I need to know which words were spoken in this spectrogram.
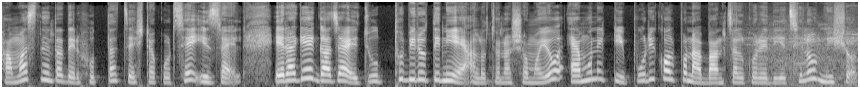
হামাস নেতাদের হত্যার চেষ্টা করছে ইসরায়েল। এর আগে গাজায় যুদ্ধবিরতি নিয়ে আলোচনার সময়ও এমন একটি পরিকল্পনা বানচাল করে দিয়েছিল মিশর।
